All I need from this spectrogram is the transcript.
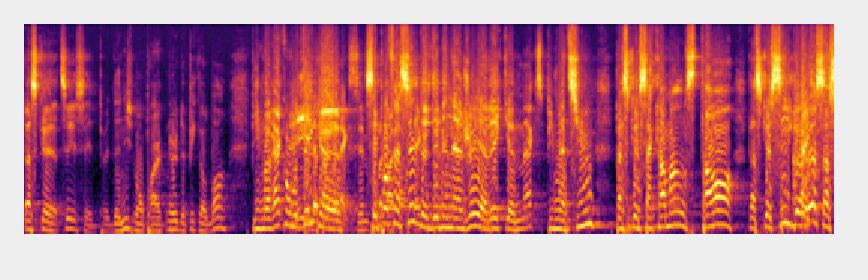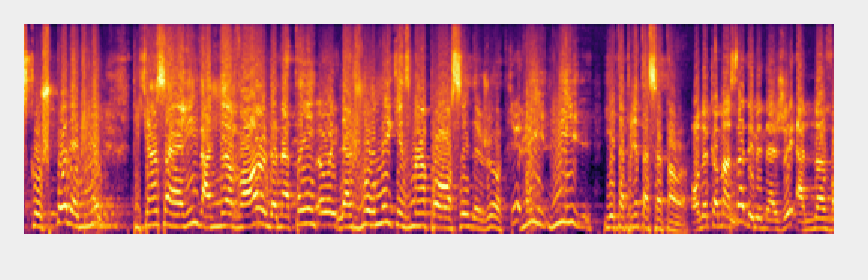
Parce que, tu sais, c'est, Denis, c'est mon partner de pickleball. Puis il m'a raconté que c'est pas facile de déménager avec Max puis Mathieu parce que ça commence tard. Parce que ces gars-là, ça se couche pas la nuit. Puis quand ça arrive à 9 h le matin, Ah oui. la journée est quasiment passée déjà. Lui, lui, il était prêt à 7 h. On a commencé à déménager à 9 h.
